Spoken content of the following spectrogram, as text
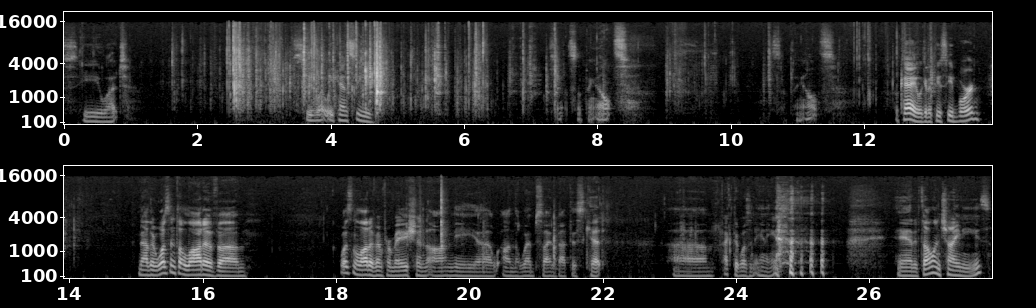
See what see what we can see. So something else. Something else. Okay, we get a PC board. Now there wasn't a lot of um, wasn't a lot of information on the uh, on the website about this kit. Um, in fact, there wasn't any. and it's all in Chinese,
